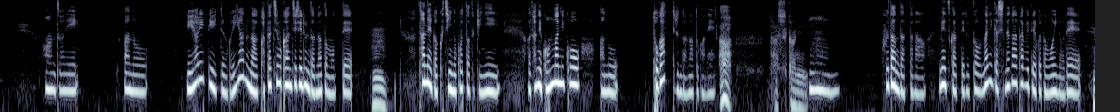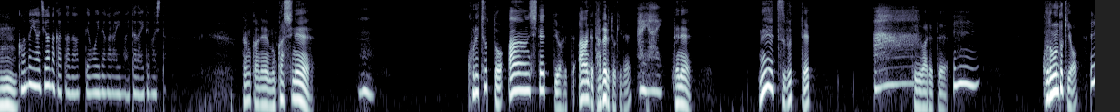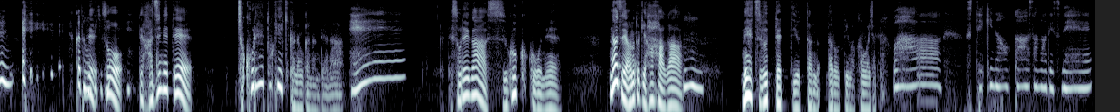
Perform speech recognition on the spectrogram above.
本当に。あのリアリティっていうのがリアルな形を感じれるんだなと思って。うん。種が口に残った時にあ種こんなにこうあの尖ってるんだなとかね。あ確かに。うん普段だったら目使ってると何かしながら食べてることも多いのでうん。こんなに味わわなかったなって思いながら今いただいてました。なんかね昔ねうん。これちょっとあーんしてって言われてあーんって食べる時ね。はいはい。でね目つぶって。ってあ言われて。ーうん。子供の時よ。うん子供ので時ねそう。で初めてチョコレートケーキかなんかなんだよな。へえ。でそれがすごくこうねなぜあの時母がうん。目つぶってって言ったんだろうって今考えちゃった。わあ素敵なお母様ですね。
